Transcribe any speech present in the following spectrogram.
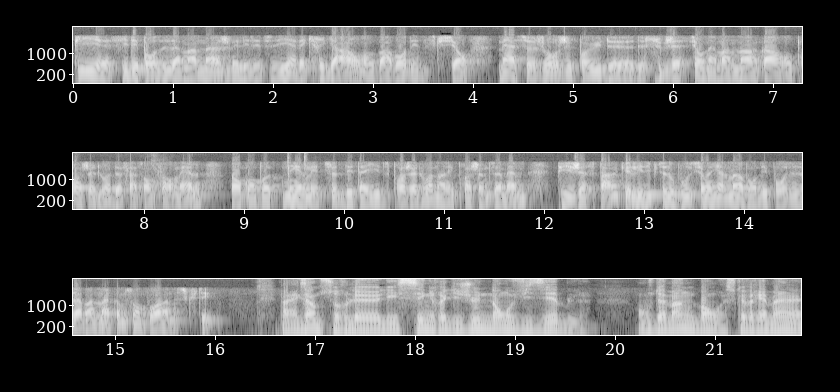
Puis euh, s'ils déposent des amendements, je vais les étudier avec rigueur. On va avoir des discussions, mais à ce jour, j'ai pas eu de, de suggestions d'amendement encore au projet de loi de façon formelle. Donc, on va tenir l'étude détaillée du projet de loi dans les prochaines semaines. Puis j'espère que les députés d'opposition également vont déposer des amendements, comme ça on pourra en discuter. Par exemple, sur le- les signes religieux non visibles, on se demande, bon, est-ce que vraiment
